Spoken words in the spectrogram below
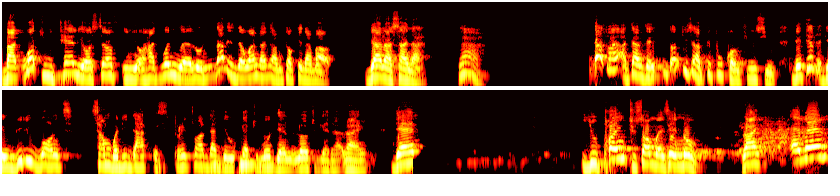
But what you tell yourself in your heart when you're alone, that is the one that I'm talking about. Understand that? Yeah. That's why at times, eh, don't you see how people confuse you? They tell that they really want somebody that is spiritual, that they will get to know the Lord together, right? Then you point to someone and say, no, right? And then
